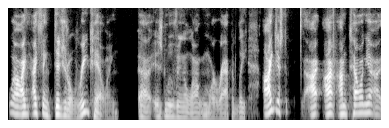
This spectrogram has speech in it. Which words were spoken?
Well, I, I think digital retailing uh, is moving along more rapidly. I just, I, I am telling you, I,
